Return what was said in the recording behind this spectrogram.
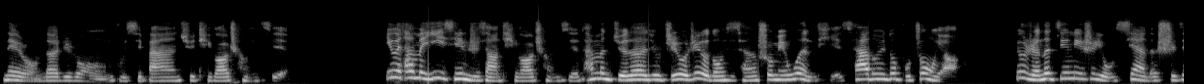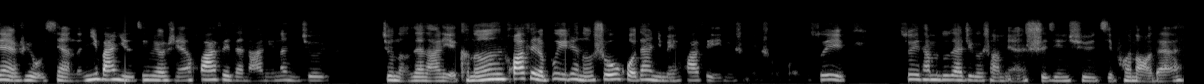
内容的这种补习班去提高成绩，因为他们一心只想提高成绩，他们觉得就只有这个东西才能说明问题，其他东西都不重要，因为人的精力是有限的，时间也是有限的，你把你的精力和时间花费在哪里，那你就。就能在哪里？可能花费了不一定能收获，但是你没花费一定是没收获的。所以，所以他们都在这个上面使劲去挤破脑袋。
